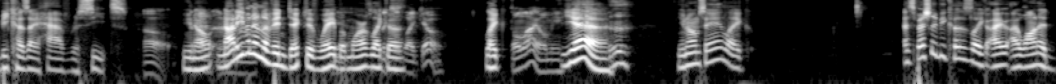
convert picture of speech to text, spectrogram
because I have receipts. oh. You know, I not even know. in a vindictive way, but more of like but a just like, yo, like don't lie on me. yeah. You know what I'm saying? Like especially because like I I wanted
